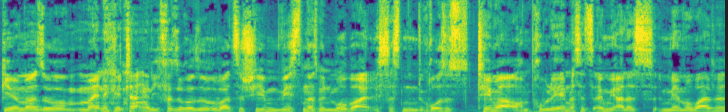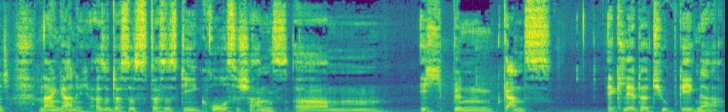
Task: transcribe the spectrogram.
Gehen wir mal so meine Gedanken, die ich versuche so rüberzuschieben. Wie ist denn das mit Mobile? Ist das ein großes Thema, auch ein Problem, dass jetzt irgendwie alles mehr Mobile wird? Nein, gar nicht. Also das ist, das ist die große Chance. Ähm, ich bin ganz erklärter Tube-Gegner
